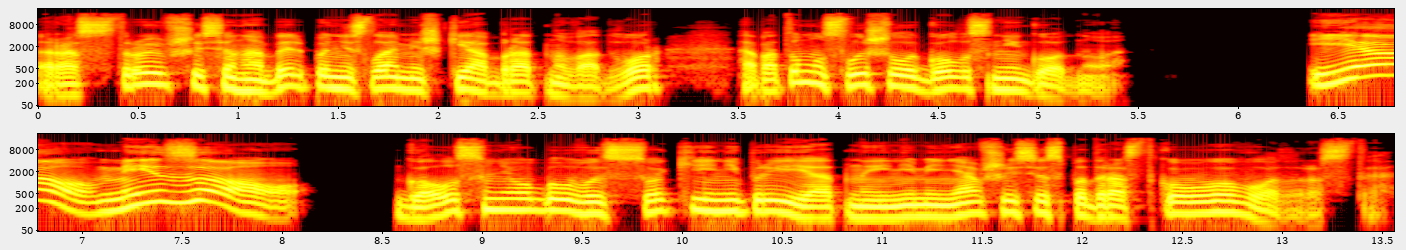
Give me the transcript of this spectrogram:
Расстроившись, Аннабель понесла мешки обратно во двор, а потом услышала голос негодного. «Йоу, Мизоу!» Голос у него был высокий и неприятный, не менявшийся с подросткового возраста.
